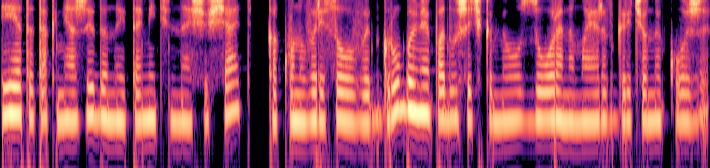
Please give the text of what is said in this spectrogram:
и это так неожиданно и томительно ощущать, как он вырисовывает грубыми подушечками узоры на моей разгоряченной коже,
